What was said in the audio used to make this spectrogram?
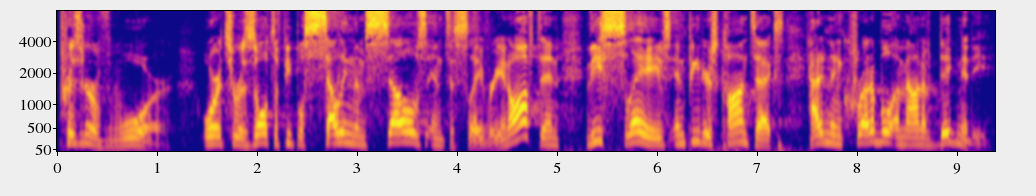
prisoner of war or it's a result of people selling themselves into slavery. And often, these slaves, in Peter's context, had an incredible amount of dignity.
